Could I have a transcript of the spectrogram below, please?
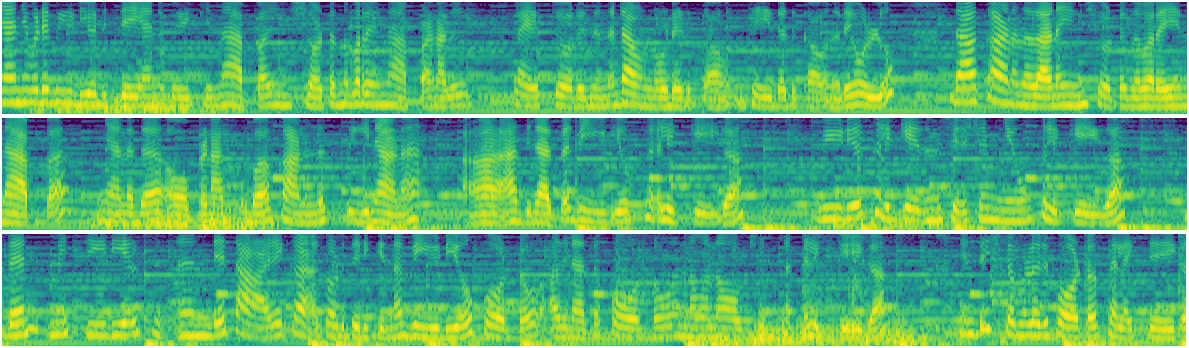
ഞാനിവിടെ വീഡിയോ എഡിറ്റ് ചെയ്യാൻ ഉപയോഗിക്കുന്ന ആപ്പ് ഇൻഷോട്ട് എന്ന് പറയുന്ന ആപ്പാണ് അത് പ്ലേ സ്റ്റോറിൽ നിന്ന് ഡൗൺലോഡ് എടുക്കാവുന്ന ചെയ്തെടുക്കാവുന്നതേ ഉള്ളൂ. ഇതാ കാണുന്നതാണ് ഇൻഷോട്ട് എന്ന് പറയുന്ന ആപ്പ് ഞാനത് ഓപ്പൺ ആക്കുമ്പോൾ കാണുന്ന സ്ക്രീനാണ് അതിനകത്ത് വീഡിയോ ക്ലിക്ക് ചെയ്യുക. വീഡിയോ ക്ലിക്ക് ചെയ്തതിന് ശേഷം ന്യൂ ക്ലിക്ക് ചെയ്യുക. ദെൻ മെറ്റീരിയൽസിന്റെ താഴെ കൊടുത്തിരിക്കുന്ന വീഡിയോ ഫോട്ടോ അതിനകത്ത് ഫോട്ടോ എന്ന് പറഞ്ഞ ഓപ്ഷൻ ക്ലിക്ക് ചെയ്യുക. എന്നിട്ട് ഇഷ്ടമുള്ള ഒരു ഫോട്ടോ സെലക്ട് ചെയ്യുക.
